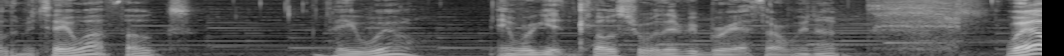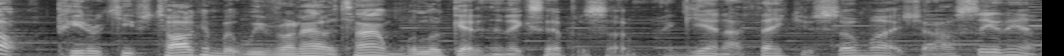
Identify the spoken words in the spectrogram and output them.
But let me tell you what, folks, they will. And we're getting closer with every breath, are we not? Well, Peter keeps talking, but we've run out of time. We'll look at it in the next episode. Again, I thank you so much, and I'll see you then.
